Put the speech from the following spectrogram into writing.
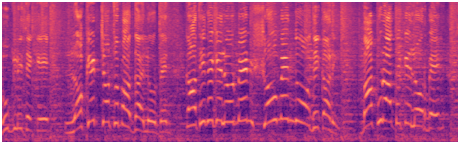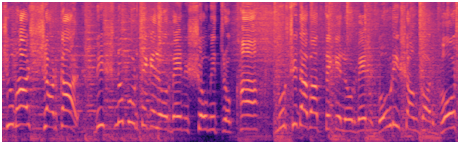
হুগলি থেকে লকেট চট্টোপাধ্যায় লড়বেন, কাঁথি থেকে লড়বেন সৌমেন্দু অধিকারী, বাঁকুড়া থেকে লড়বেন সুভাষ সরকার, বিষ্ণুপুর থেকে লড়বেন সৌমিত্র খাঁ মুর্শিদাবাদ থেকে লড়বেন গৌরী শঙ্কর ঘোষ,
